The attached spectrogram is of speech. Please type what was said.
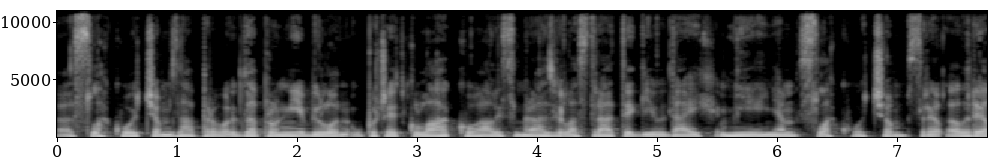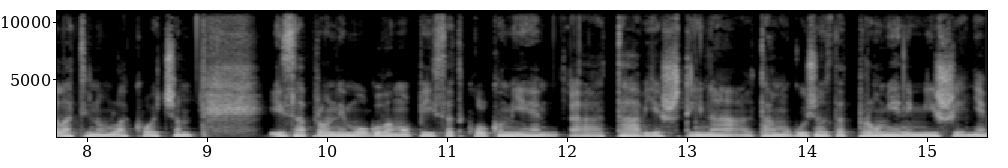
e, s lakoćom zapravo. Zapravo nije bilo u početku lako, ali sam razvila strategiju da ih mijenjam s lakoćom, s relativnom lakoćom i zapravo ne mogu vam opisati koliko mi je e, ta vještina, ta mogućnost da promijenim mišljenje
